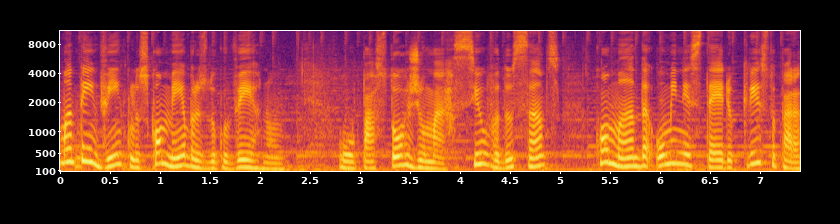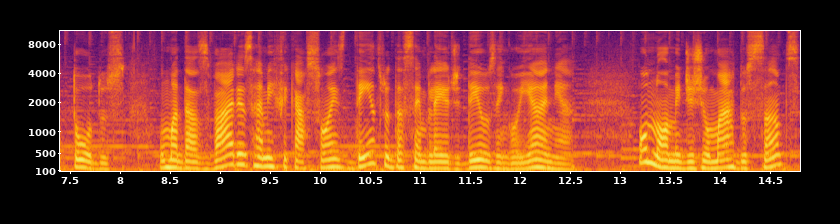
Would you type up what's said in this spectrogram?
mantêm vínculos com membros do governo. O pastor Gilmar Silva dos Santos comanda o Ministério Cristo para Todos, uma das várias ramificações dentro da Assembleia de Deus em Goiânia. O nome de Gilmar dos Santos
